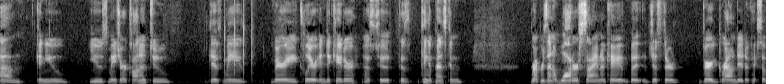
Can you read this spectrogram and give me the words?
Um, can you use Major Arcana to give me very clear indicator as to because King of Pence can represent a water sign, okay, but just they're very grounded. Okay, so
